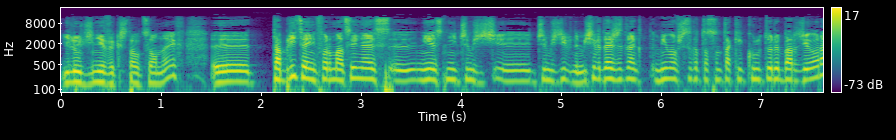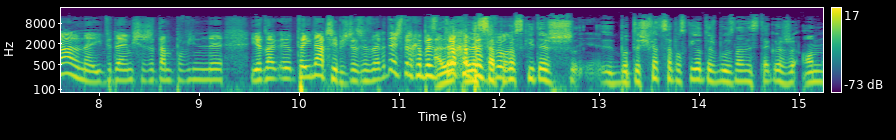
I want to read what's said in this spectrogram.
i ludzi niewykształconych, y, tablica informacyjna jest, y, nie jest niczym czymś dziwnym. Mi się wydaje, że jednak, mimo wszystko to są takie kultury bardziej oralne i wydaje mi się, że tam powinny jednak y, to inaczej być rozwiązane. Się trochę bez... Ale, trochę ale bez... Sapkowski też, bo to świat Sapkowskiego też był znany z tego, że on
